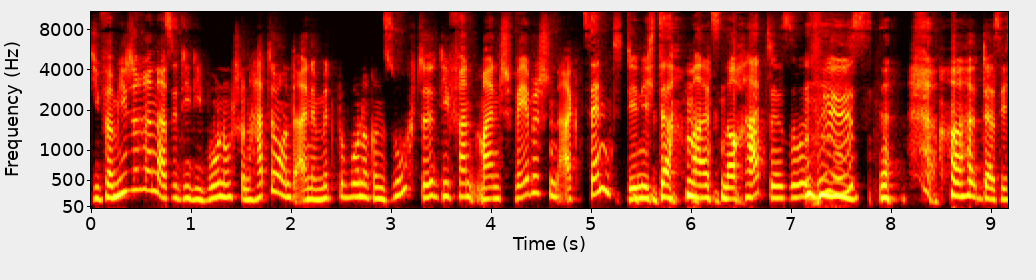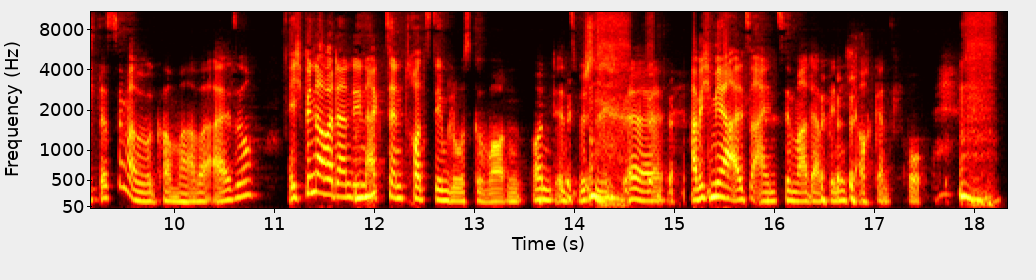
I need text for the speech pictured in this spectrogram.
die Vermieterin, also die die Wohnung schon hatte und eine Mitbewohnerin suchte, die fand meinen schwäbischen Akzent, den ich damals noch hatte, so süß, dass ich das Zimmer bekommen habe. Also ich bin aber dann den mhm. Akzent trotzdem losgeworden. Und inzwischen äh, habe ich mehr als ein Zimmer, da bin ich auch ganz froh.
